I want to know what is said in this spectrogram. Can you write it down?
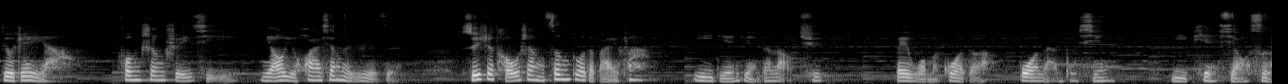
就这样，风生水起、鸟语花香的日子，随着头上增多的白发，一点点的老去，被我们过得波澜不兴，一片萧瑟。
